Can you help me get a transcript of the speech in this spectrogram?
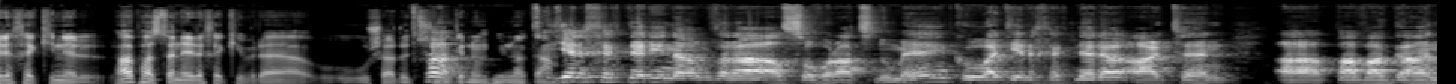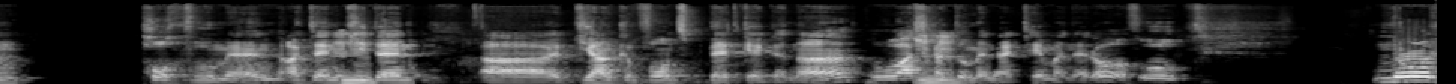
Երեխեքին էլ, հա, փաստորեն երեխեքի վրա ուշադրություն հա, գնում հիմնական։ Երեխեքներին վրա սովորացնում ենք ու այդ երեխեքները արդեն բավական փոխվում են, արդեն գիտեն ցանկը ոնց պետք է գնա ու աշխատում են այդ թեմաներով ու նոր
